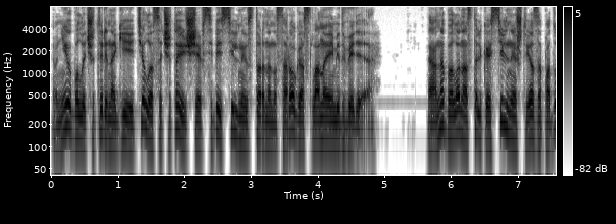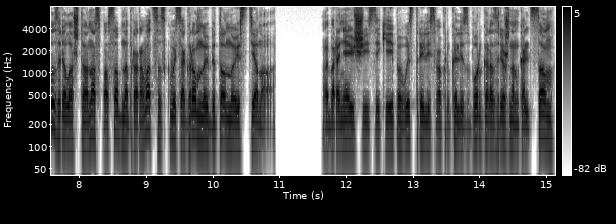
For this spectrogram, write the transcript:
У нее было четыре ноги и тело, сочетающее в себе сильные стороны носорога, слона и медведя. Она была настолько сильной, что я заподозрила, что она способна прорваться сквозь огромную бетонную стену. Обороняющиеся кейпы выстроились вокруг Элисбурга разреженным кольцом.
